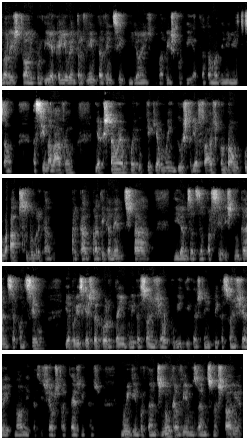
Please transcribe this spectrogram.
barris de petróleo por dia, caiu entre 20 a 25 milhões de barris por dia, portanto é uma diminuição assinalável. E a questão é o que é que uma indústria faz quando há um colapso do mercado. O mercado praticamente está, digamos, a desaparecer. Isto nunca antes aconteceu e é por isso que este acordo tem implicações geopolíticas, tem implicações geoeconómicas e geoestratégicas muito importantes. Nunca vimos antes na história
